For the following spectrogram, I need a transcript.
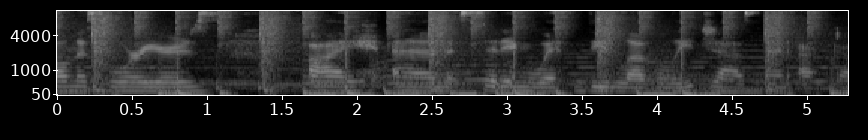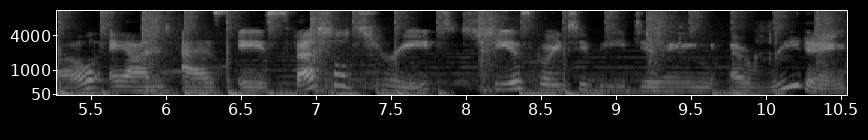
Wellness Warriors. I am sitting with the lovely Jazlyn Echo, and as a special treat, she is going to be doing a reading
